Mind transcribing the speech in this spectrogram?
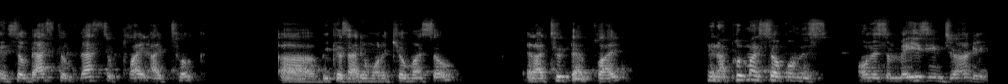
and so that's the that's the plight I took uh, because I didn't want to kill myself. And I took that plight and I put myself on this on this amazing journey.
